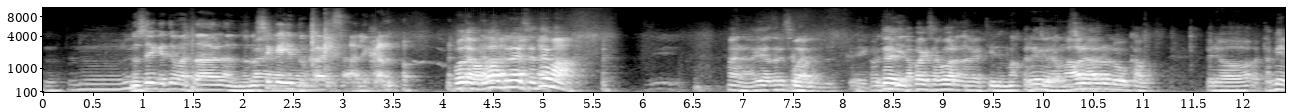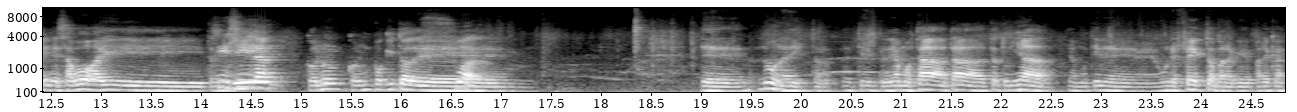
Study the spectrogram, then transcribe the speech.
No sé de qué tema estás hablando, no sé qué hay en tu cabeza, Alejandro. ¿Vos te acordás, Andrés, de ese tema? Bueno, ahí Andrés se acuerda. Ustedes capaz que se acuerdan. eh. tienen más Pero cultura ahora, ahora lo buscamos. Pero también esa voz ahí tranquila, sí. Con, un, con un poquito de... Suave. de no una distor, digamos, está, está, está tuñada, digamos, tiene un efecto para que parezca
